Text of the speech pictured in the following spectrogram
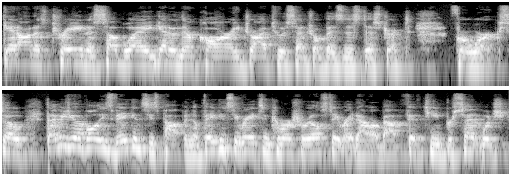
get on a train, a subway, get in their car, and drive to a central business district for work. So that means you have all these vacancies popping up. Vacancy rates in commercial real estate right now are about 15%, which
